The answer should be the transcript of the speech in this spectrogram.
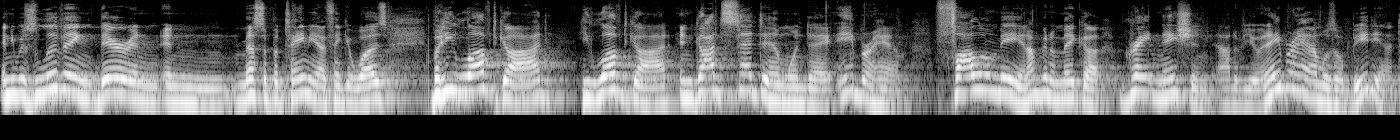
And he was living there in, in Mesopotamia, I think it was. But he loved God he loved God, and God said to him one day, Abraham, follow me, and I'm going to make a great nation out of you. And Abraham was obedient.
